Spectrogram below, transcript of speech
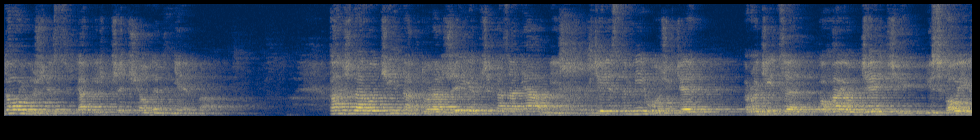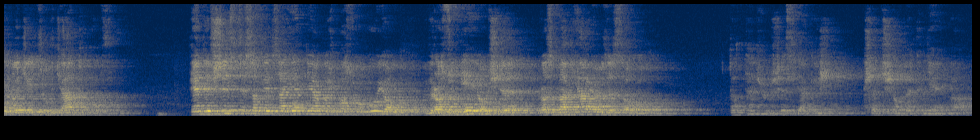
to już jest jakiś przedsionek nieba. Każda rodzina, która żyje przykazaniami, gdzie jest miłość, gdzie rodzice kochają dzieci i swoich rodziców, dziadków, kiedy wszyscy sobie wzajemnie jakoś posługują, rozumieją się, rozmawiają ze sobą, to też już jest jakiś przedsionek nieba.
